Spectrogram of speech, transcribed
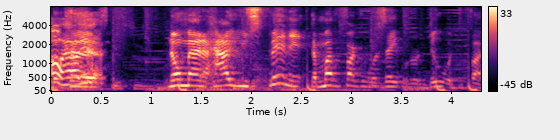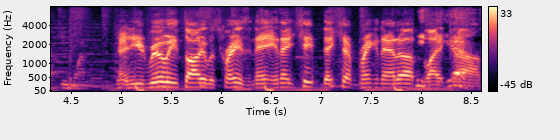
Oh hell yeah. No matter how you spin it, the motherfucker was able to do what the fuck he wanted to do. and you really thought it was crazy. And they, and they keep they kept bringing that up, like Yeah. um,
